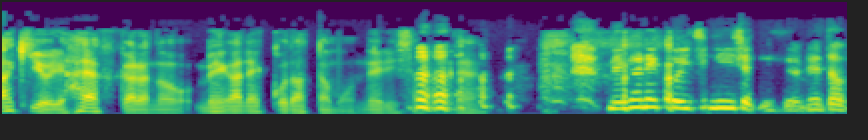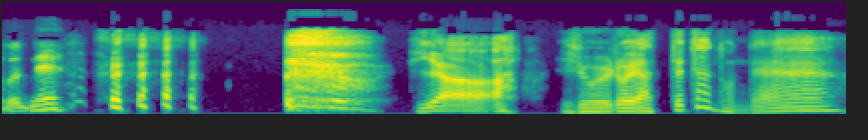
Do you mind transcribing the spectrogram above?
アキより早くからのメガネっ子だったもんね、リサもね。メガネっ子一人者ですよね、多分ね。いやー、あいろいろやってたのね。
